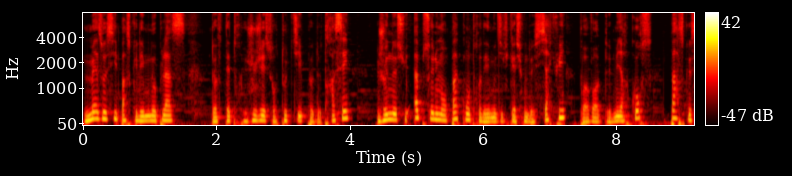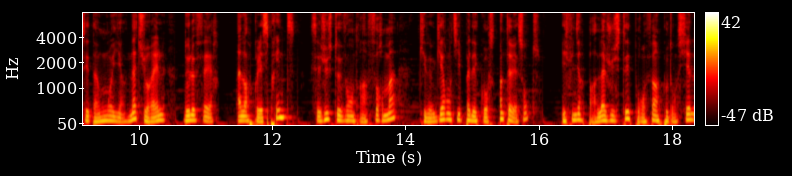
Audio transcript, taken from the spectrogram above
mais aussi parce que les monoplaces doivent être jugés sur tout type de tracé, je ne suis absolument pas contre des modifications de circuits pour avoir de meilleures courses parce que c'est un moyen naturel de le faire. Alors que les sprints, c'est juste vendre un format qui ne garantit pas des courses intéressantes et finir par l'ajuster pour en faire un potentiel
